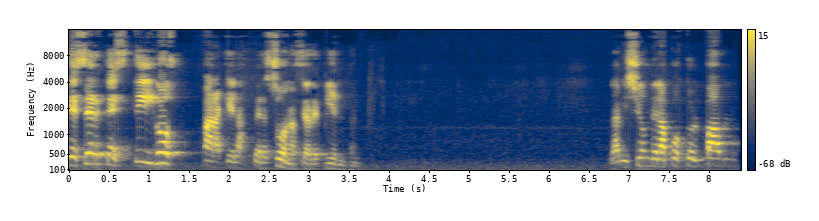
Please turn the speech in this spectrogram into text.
de ser testigos para que las personas se arrepientan. La visión del apóstol Pablo,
